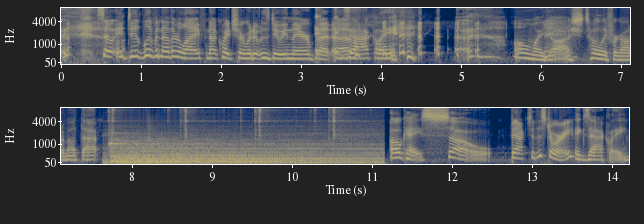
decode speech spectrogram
so it did live another life. Not quite sure what it was doing there, but uh, Exactly. oh my gosh, totally forgot about that. Okay, so back to the story. exactly.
